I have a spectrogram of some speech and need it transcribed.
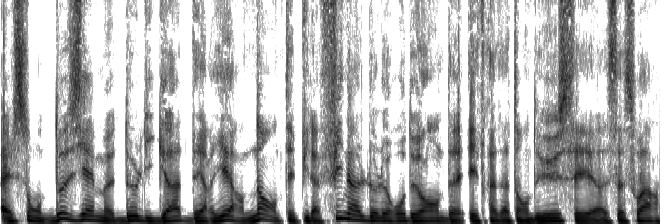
Elles sont deuxième de Liga derrière Nantes. Et puis la finale de l'Euro de hand est très attendue. C'est euh, ce soir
